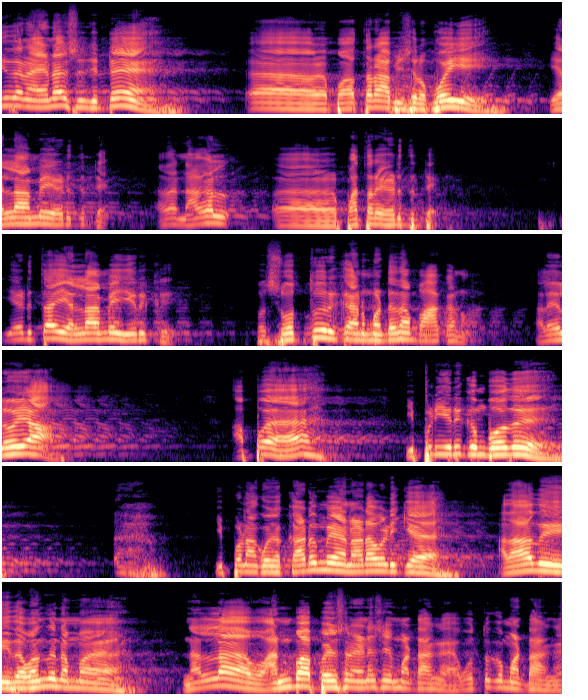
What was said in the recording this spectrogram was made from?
இதை நான் என்ன செஞ்சுட்டேன்? பத்திர ஆஃபீஸில் போய் எல்லாமே எடுத்துட்டேன். அதான் நகல் பத்திரம் எடுத்துட்டேன். எடுத்தால் எல்லாமே இருக்குது இப்போ சொத்து இருக்கான்னு மட்டும்தான் பார்க்கணும். அலையலோயா! அப்போ இப்படி இருக்கும்போது இப்போ நான் கொஞ்சம் கடுமையாக நடவடிக்கை அதாவது இதை வந்து நம்ம நல்லா அன்பாக பேசுகிறோம் என்ன செய்ய மாட்டாங்க? ஒத்துக்க மாட்டாங்க.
